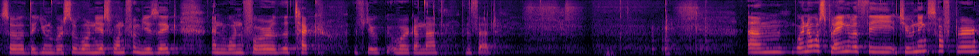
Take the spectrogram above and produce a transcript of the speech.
So the universal one, yes, one for music and one for the Tek, if you work on that with that. Um, when I was playing with the tuning software,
